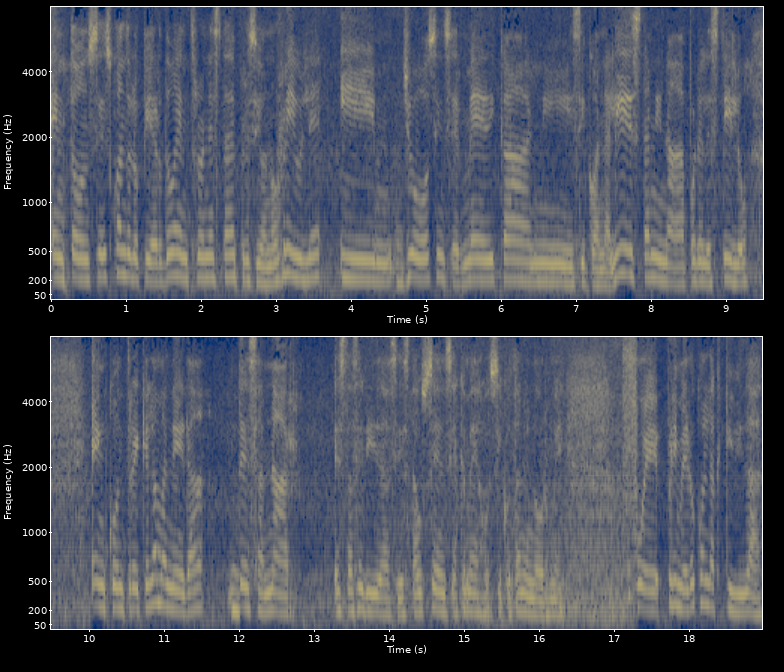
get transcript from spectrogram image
Entonces cuando lo pierdo entro en esta depresión horrible y yo sin ser médica ni psicoanalista ni nada por el estilo, encontré que la manera de sanar estas heridas y esta ausencia que me dejó Zico tan enorme fue primero con la actividad,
